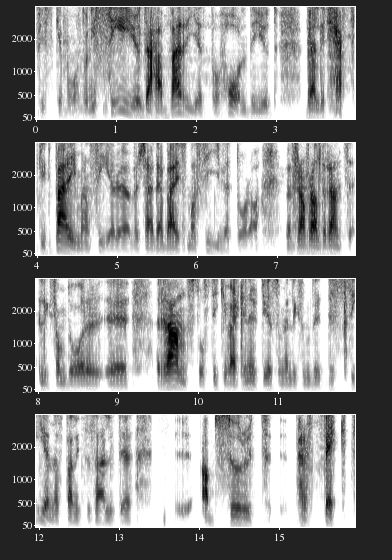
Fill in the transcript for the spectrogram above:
fiskebåt. Och ni ser ju det här berget på håll. Det är ju ett väldigt häftigt berg man ser över så här, det här bergsmassivet då. då. Men framförallt Rans, liksom då, eh, Rans då sticker verkligen ut. Det är som en liksom, det, det ser nästan lite så här lite eh, absurt perfekt,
